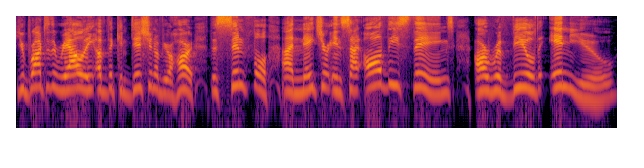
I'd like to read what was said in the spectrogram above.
You're brought to the reality of the condition of your heart, the sinful uh, nature inside. All these things are revealed in you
